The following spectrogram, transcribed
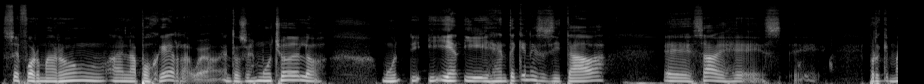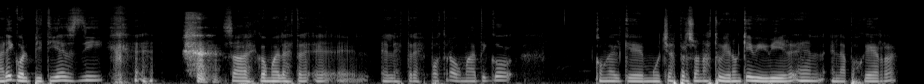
se formaron en la posguerra, weón. Entonces muchos de los... y, y- y gente que necesitaba, eh, ¿sabes? Es- eh, porque, marico, el PTSD, ¿sabes? Como el estrés, el, el estrés postraumático con el que muchas personas tuvieron que vivir en, en la posguerra,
